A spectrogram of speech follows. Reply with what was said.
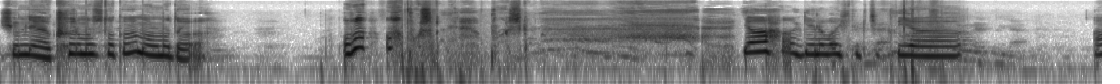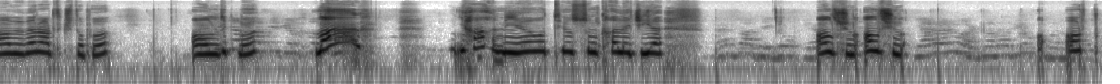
Şimdi kırmızı takımım olmadı. Oha! Oha boş kale. Boş kale. Ya gene başlık çıktı ya. Abi ver artık şu topu. Aldık mı? Lan! Ya niye atıyorsun kaleciye? Al şunu al şunu. Artık.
